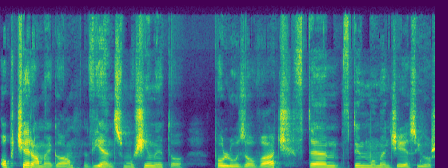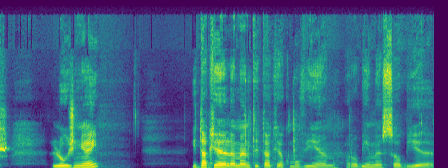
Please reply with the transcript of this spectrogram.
obcieramy go, więc musimy to poluzować. W tym, w tym momencie jest już luźniej. I takie elementy, tak jak mówiłem, robimy sobie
